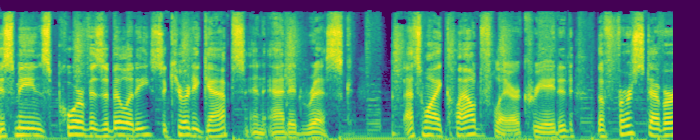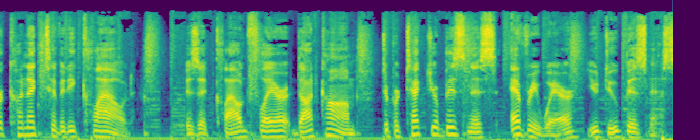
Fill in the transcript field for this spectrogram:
This means poor visibility, security gaps, and added risk. That's why Cloudflare created the first ever connectivity cloud. Visit cloudflare.com to protect your business everywhere you do business.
